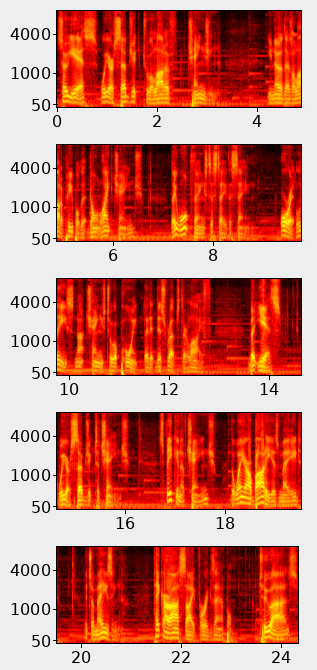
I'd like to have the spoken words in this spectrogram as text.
So, yes, we are subject to a lot of changing. You know, there's a lot of people that don't like change. They want things to stay the same, or at least not change to a point that it disrupts their life. But yes, we are subject to change. Speaking of change, the way our body is made, it's amazing. Take our eyesight, for example two eyes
